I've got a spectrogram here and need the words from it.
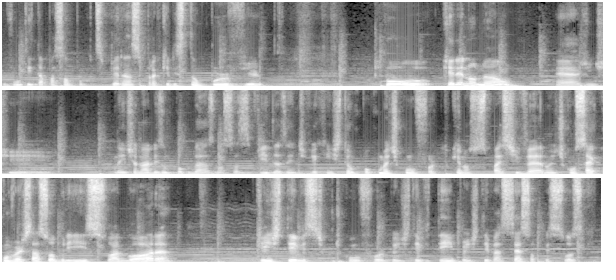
e vamos tentar passar um pouco de esperança para que estão por vir. Tipo, querendo ou não, é, a gente. Quando a gente analisa um pouco das nossas vidas, a gente vê que a gente tem um pouco mais de conforto do que nossos pais tiveram. A gente consegue conversar sobre isso agora que a gente teve esse tipo de conforto, a gente teve tempo, a gente teve acesso a pessoas que,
